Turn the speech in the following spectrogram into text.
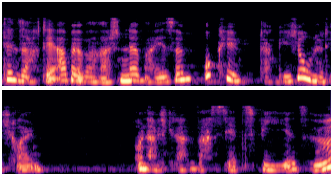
dann sagte er aber überraschenderweise, okay, dann gehe ich ohne dich rein. Und habe ich gedacht, was jetzt, wie jetzt? Hä?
